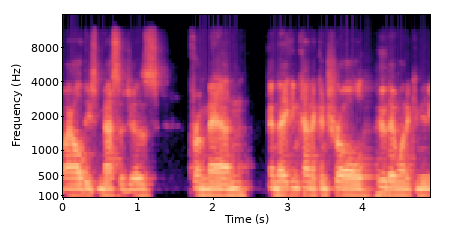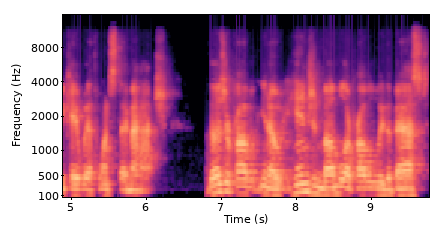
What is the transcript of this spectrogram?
by all these messages from men and they can kind of control who they want to communicate with once they match. Those are probably, you know, Hinge and Bumble are probably the best.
